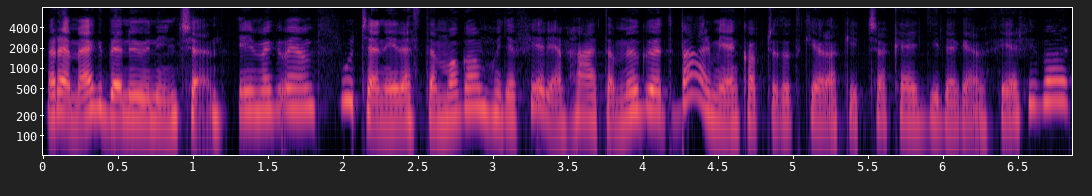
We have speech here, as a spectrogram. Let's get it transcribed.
remek, de nő nincsen. Én meg olyan furcsán éreztem magam, hogy a férjem háta mögött bármilyen kapcsolatot kialakítsak egy idegen férfival.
